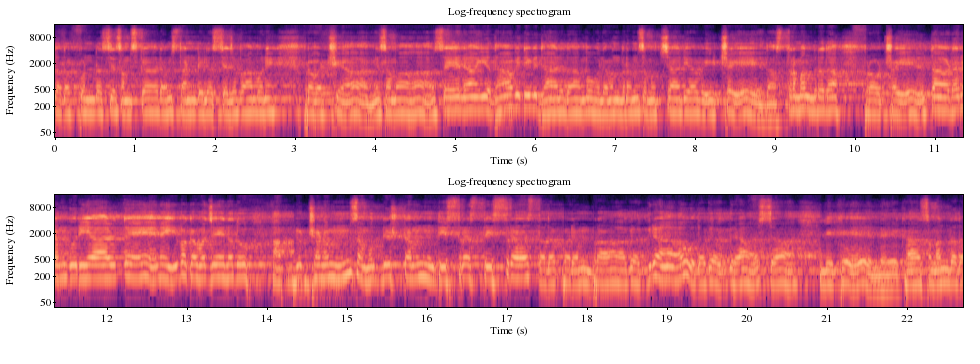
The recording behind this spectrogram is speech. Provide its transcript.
തതക്കുണ്ടസ്യ സംസ്കാരം സ്തണ്ടിലസ്യ ജപാമുനെ പ്രവക്ഷ്യാമി സമാസേന യഥാവിധി വിധാനത മൂലമന്ത്രം സമുച്ചാര്യ വീക്ഷയേദസ്ത്രമന്ത്രത പ്രോക്ഷയേൽ താടനം കുര്യാൽ തേനൈവ കവചേനതു അഭ്യുക്ഷണം സമുദ്ദിഷ്ടം തിസ്രസ്തിസ്രസ്തതപരം പ്രാഗഗ്രാ ഉദഗഗ്രാശ്ച ലിഖേ ലേഖാസമന്തത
